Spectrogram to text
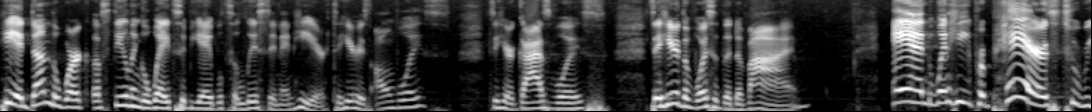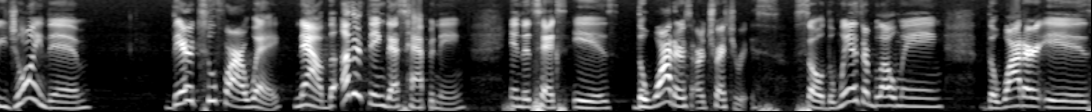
He had done the work of stealing away to be able to listen and hear, to hear his own voice, to hear God's voice, to hear the voice of the divine. And when he prepares to rejoin them, they're too far away. Now, the other thing that's happening in the text is the waters are treacherous. So the winds are blowing, the water is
